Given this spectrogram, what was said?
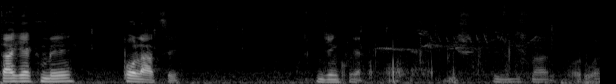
Tak jak my, Polacy. Dziękuję. Widzisz, widzisz na orła?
